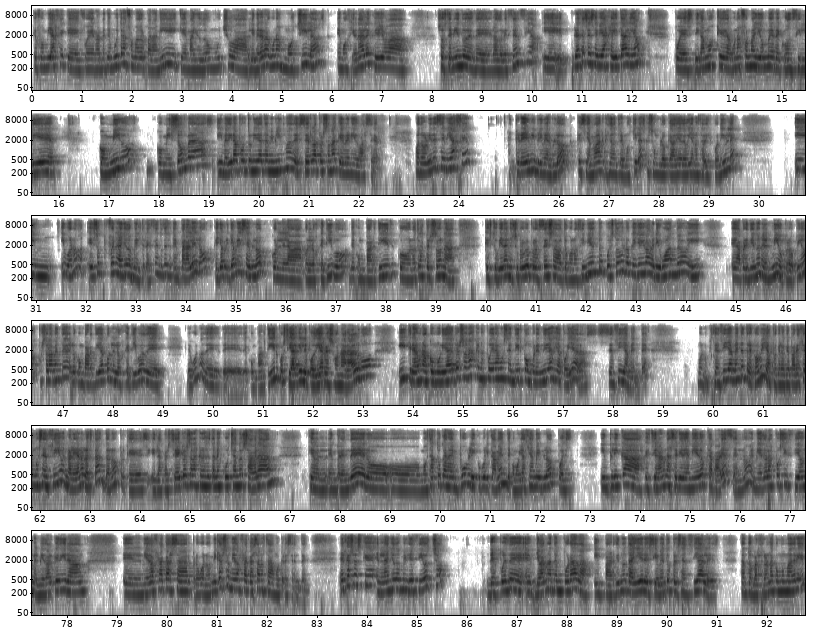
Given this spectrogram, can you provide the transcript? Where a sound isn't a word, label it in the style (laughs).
que fue un viaje que fue realmente muy transformador para mí y que me ayudó mucho a liberar algunas mochilas emocionales que yo llevaba sosteniendo desde la adolescencia. Y gracias a ese viaje a Italia, pues digamos que de alguna forma yo me reconcilié conmigo, con mis sombras y me di la oportunidad a mí misma de ser la persona que he venido a ser. Cuando volví de ese viaje, creé mi primer blog que se llamaba Creciendo entre mochilas, que es un blog que a día de hoy ya no está disponible. Y, bueno, eso fue en el año 2013. Entonces, en paralelo, que yo abrí, ese blog con, con el objetivo de compartir con otras personas que estuvieran en su propio proceso de autoconocimiento, pues todo lo que yo iba averiguando y eh, aprendiendo en el mío propio, pues solamente lo compartía con el objetivo de, bueno, de, de, compartir por si a alguien le podía resonar algo y crear una comunidad de personas que nos pudiéramos sentir comprendidas y apoyadas, sencillamente. Bueno, sencillamente entre comillas, porque lo que parece muy sencillo en realidad no lo es tanto, ¿no? Porque si, hay personas que nos están escuchando sabrán que emprender o, mostrar tu cara en público, públicamente, como yo hacía en mi blog, pues implica gestionar una serie de miedos que aparecen, ¿no? El miedo a la exposición, el miedo al que dirán, el miedo a fracasar, pero bueno, en mi caso el miedo a fracasar no estaba muy presente. El caso es que en el año 2018, después de eh, llevar una temporada impartiendo talleres y eventos presenciales, tanto en Barcelona como en Madrid,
